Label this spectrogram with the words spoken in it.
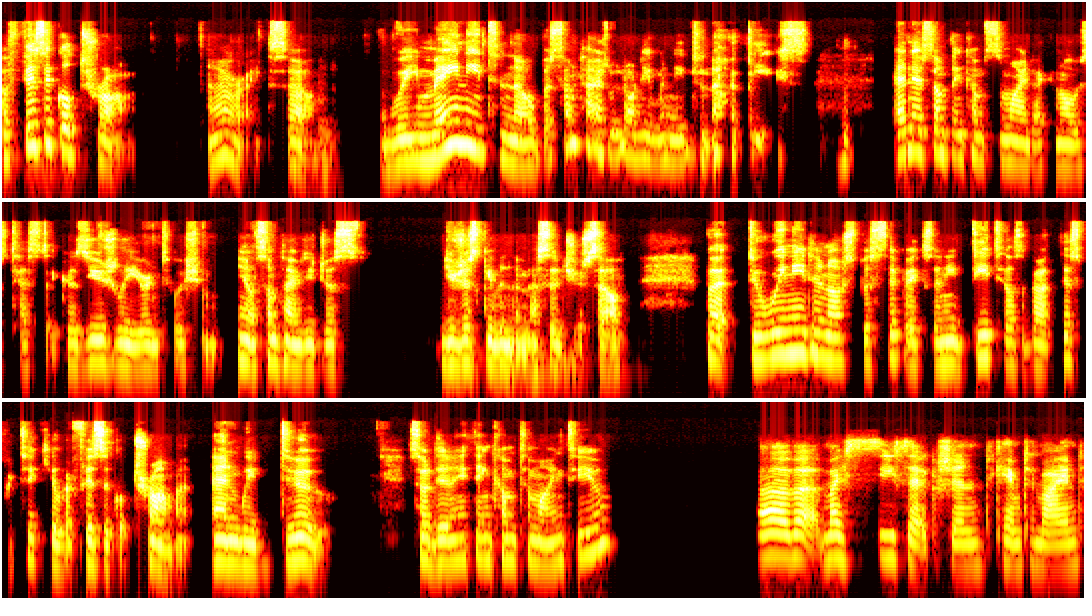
a physical trauma. All right. So we may need to know, but sometimes we don't even need to know these. And if something comes to mind, I can always test it because usually your intuition, you know, sometimes you just you're just given the message yourself. But do we need to know specifics, any details about this particular physical trauma? And we do. So did anything come to mind to you? Uh, my C-section came to mind.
